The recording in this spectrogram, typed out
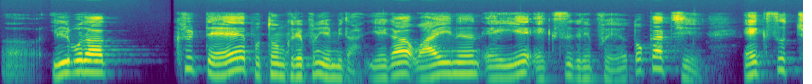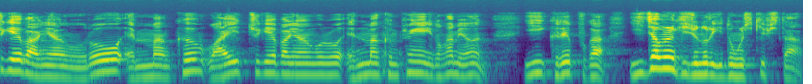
어, 1보다 클 때 보통 그래프는 얘입니다. 얘가 y는 a의 x 그래프예요. 똑같이 x축의 방향으로 n만큼 y축의 방향으로 n만큼 평행 이동하면 이 그래프가 이 점을 기준으로 이동을 시킵시다.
